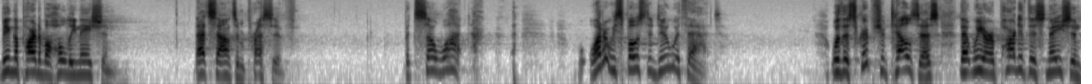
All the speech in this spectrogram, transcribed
Being a part of a holy nation, that sounds impressive. But so what? what are we supposed to do with that? Well, the scripture tells us that we are a part of this nation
